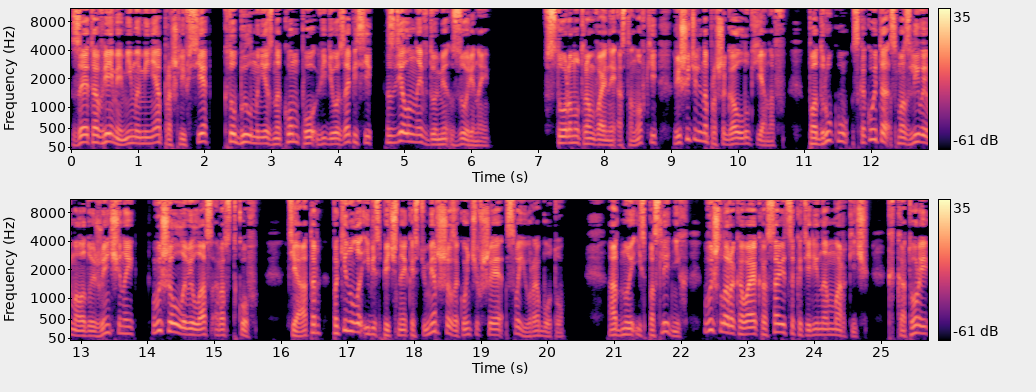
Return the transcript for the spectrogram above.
За это время мимо меня прошли все, кто был мне знаком по видеозаписи, сделанной в доме Зориной. В сторону трамвайной остановки решительно прошагал Лукьянов. Под руку с какой-то смазливой молодой женщиной вышел ловелас Ростков. Театр покинула и беспечная костюмерша, закончившая свою работу. Одной из последних вышла роковая красавица Катерина Маркич, к которой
